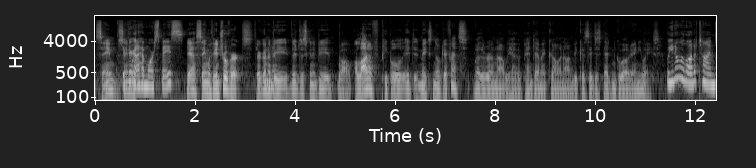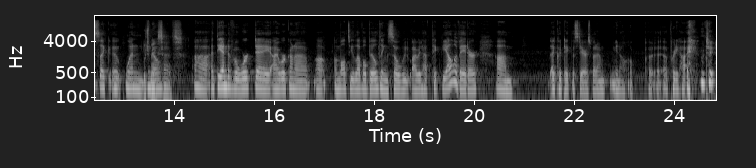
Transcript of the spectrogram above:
Same. I think same they're going to have more space. Yeah, same with introverts. They're going to Yeah. be, they're just going to be, well, a lot of people, it, it makes no difference whether or not we have a pandemic going on because they just didn't go out anyways, Well, you know, a lot of times, like uh, when which makes know, sense. uh, at the end of a work day, I work on a, a, a multi-level building, so we, I would have to take the elevator. Um, I could take the stairs, but I'm, you know, a, a, a pretty high. take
